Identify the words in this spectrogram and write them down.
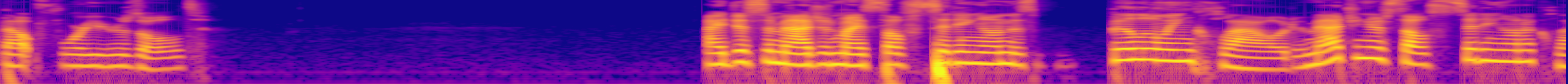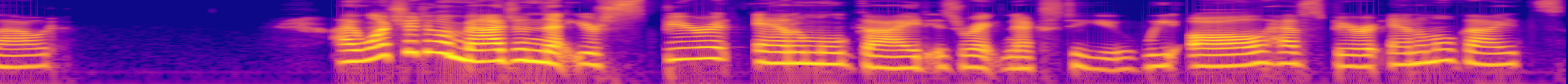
about four years old. I just imagine myself sitting on this billowing cloud. Imagine yourself sitting on a cloud. I want you to imagine that your spirit animal guide is right next to you. We all have spirit animal guides,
